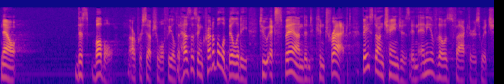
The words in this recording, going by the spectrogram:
Now, this bubble, our perceptual field, it has this incredible ability to expand and to contract based on changes in any of those factors which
